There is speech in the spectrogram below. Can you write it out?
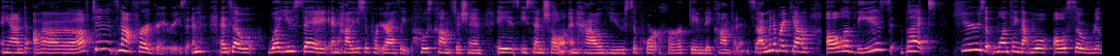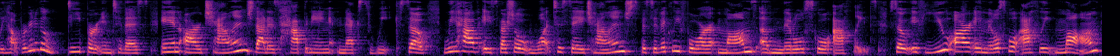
And often it's not for a great reason. And so what you say and how you support your athlete post competition is essential in how you support her game day confidence. So I'm going to break down all of these, but Here's one thing that will also really help. We're going to go deeper into this in our challenge that is happening next week. So we have a special what to say challenge specifically for moms of middle school athletes. So if you are a middle school athlete mom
